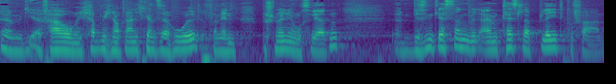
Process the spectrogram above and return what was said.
Ähm, die Erfahrung, ich habe mich noch gar nicht ganz erholt von den Beschleunigungswerten. Ähm, wir sind gestern mit einem Tesla Plate gefahren.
